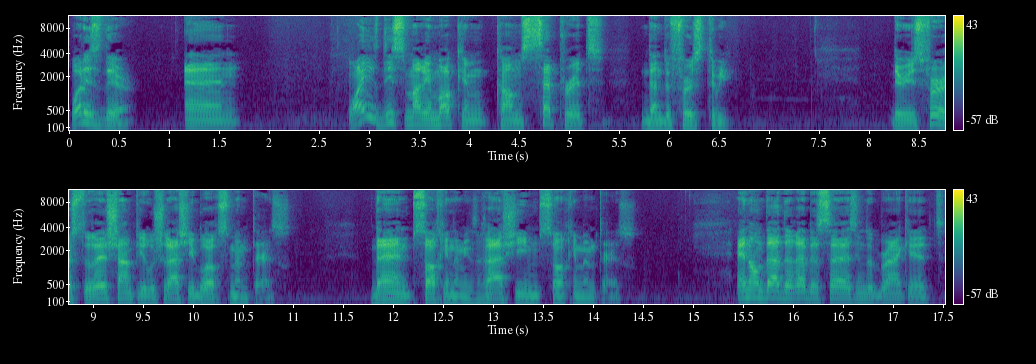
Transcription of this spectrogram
What is there? And why is this Marimokim come separate than the first three? There is first Resham Pirush Rashi Brochs Memtes, then Psochim, that means Rashi Psochim Memtes. And on that the Rebbe says in the bracket,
